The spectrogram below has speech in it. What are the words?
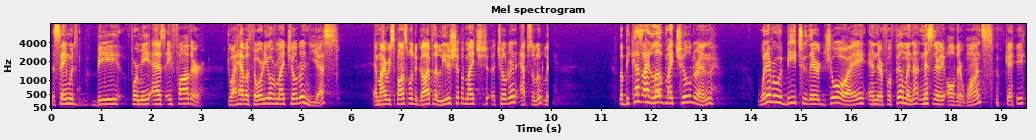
The same would be for me as a father. Do I have authority over my children? Yes. Am I responsible to God for the leadership of my ch- children? Absolutely. But because I love my children, whatever would be to their joy and their fulfillment, not necessarily all their wants, okay,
